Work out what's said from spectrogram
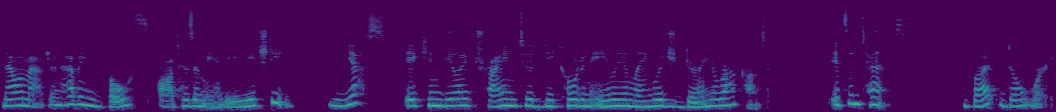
Now imagine having both autism and ADHD. Yes, it can be like trying to decode an alien language during a rock concert. It's intense. But don't worry,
